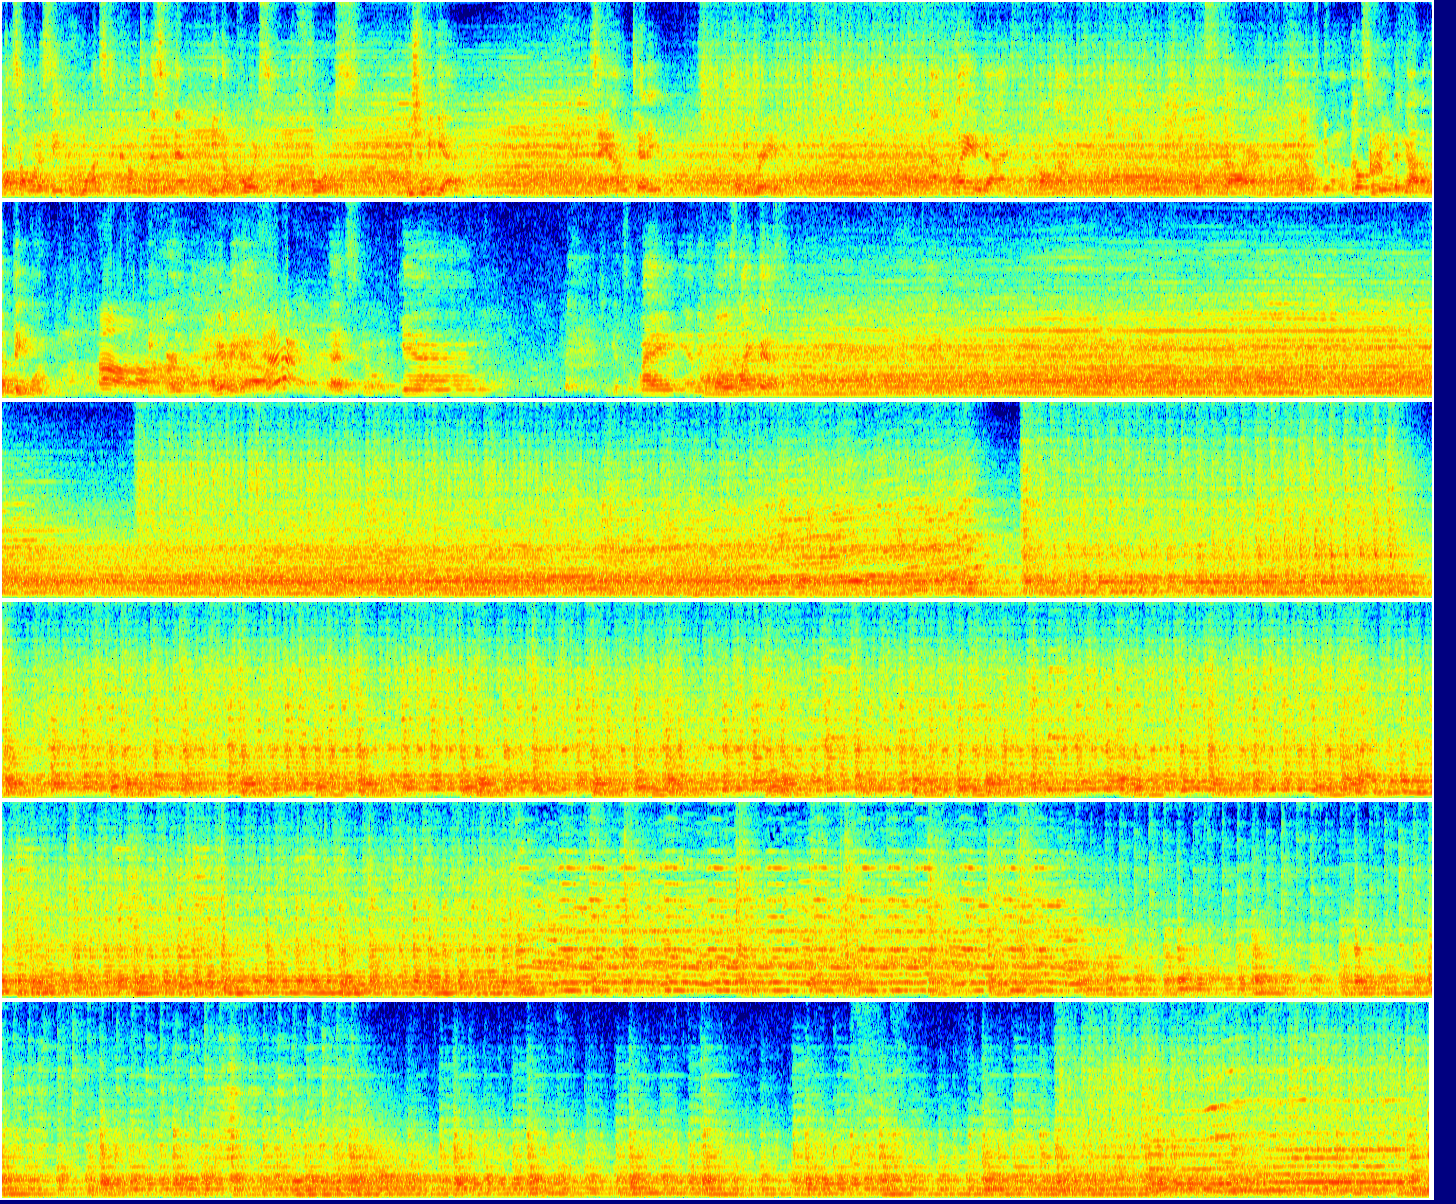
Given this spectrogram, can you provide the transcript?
Also, I want to see who wants to come to this event and be the voice of the force. Who should we get? Sam? Teddy? That'd be great. Not playing, guys. Hold on. Let's start. Sounds It's on the little screen, but not on the big one. Oh. We burn them all. Oh, here we go. Yeah. Let's go again. She gets away, and it goes like this.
